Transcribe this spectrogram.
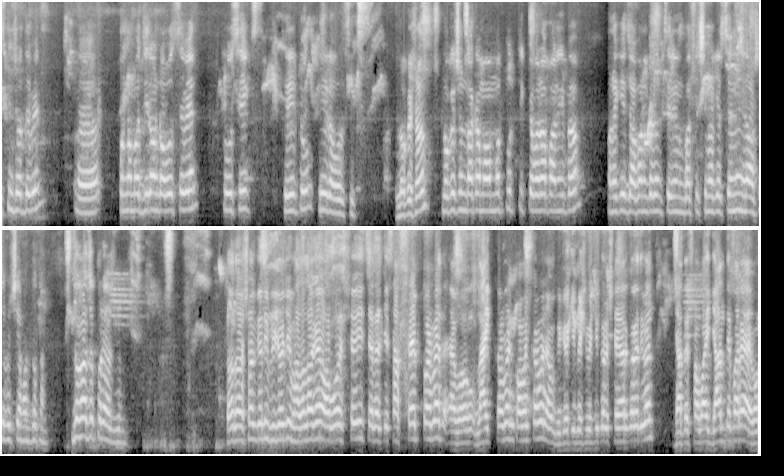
স্ক্রিনশট দেবেন। Phone number zero double seven two six three two three double six location location Dhaka Mohammadpur Tikkapara পানির পাম্প অনেকে জাপান করেন চেনেন বা মার্কেট চেনেন আশেপাশে আমার দোকান। যোগাযোগ করে আসবেন। তো দর্শক, যদি ভিডিওটি ভালো লাগে, অবশ্যই চ্যানেলটি সাবস্ক্রাইব করবেন এবং লাইক করবেন, কমেন্ট করবেন এবং ভিডিওটি বেশি বেশি করে শেয়ার করে দিবেন যাতে সবাই জানতে পারে এবং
